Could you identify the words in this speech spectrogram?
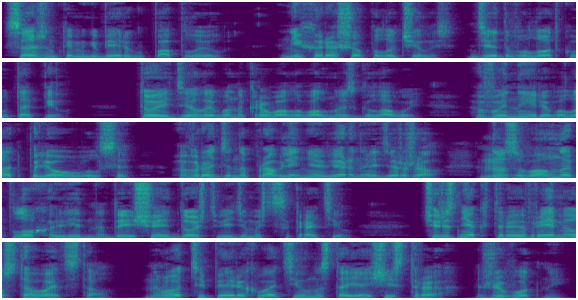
Саженками к берегу поплыл. Нехорошо получилось, дедову лодку утопил. То и дело его накрывало волной с головой. Выныривал, отплевывался. Вроде направление верное держал, но за волной плохо видно, да еще и дождь видимость сократил. Через некоторое время уставать стал. Вот теперь охватил настоящий страх, животный.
